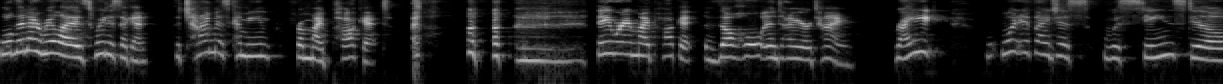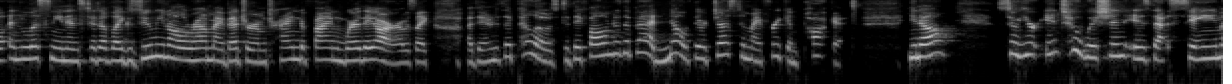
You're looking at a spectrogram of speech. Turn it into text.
Well, then I realized, wait a second the chime is coming from my pocket. they were in my pocket the whole entire time, right? what if I just was staying still and listening instead of like zooming all around my bedroom trying to find where they are? I was like, are they under the pillows? Did they fall under the bed? No, they're just in my freaking pocket, you know? So your intuition is that same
